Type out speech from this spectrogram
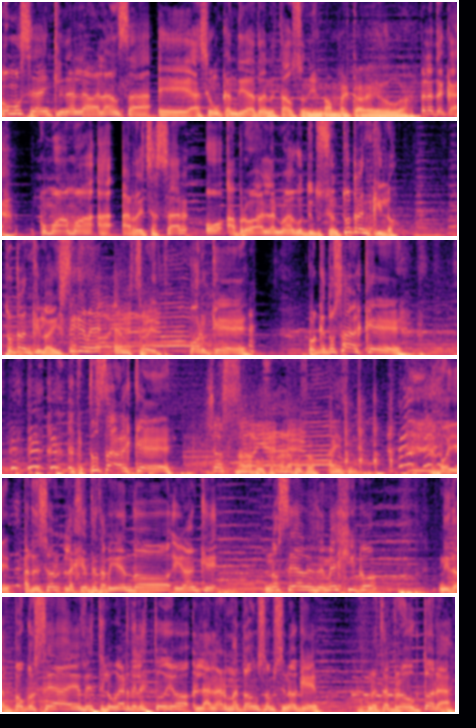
¿Cómo se va a inclinar la balanza eh, hacia un candidato en Estados Unidos? No me cabe duda. Espérate acá. ¿Cómo vamos a, a rechazar o aprobar la nueva constitución? Tú tranquilo. Tú tranquilo. Ahí sígueme en Thread. Porque. Porque tú sabes que. tú sabes que. No la puso, no la puso. Ahí sí. Oye, atención, la gente está pidiendo, Iván, que no sea desde México, ni tampoco sea desde este lugar del estudio la alarma Thompson, sino que nuestra productora,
